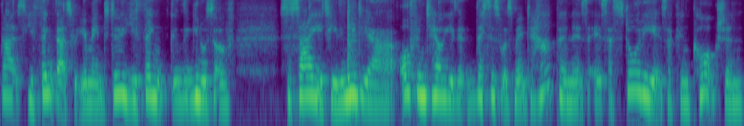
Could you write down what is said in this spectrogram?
that's you think that's what you're meant to do. You think you know, sort of society, the media often tell you that this is what's meant to happen. It's it's a story, it's a concoction.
